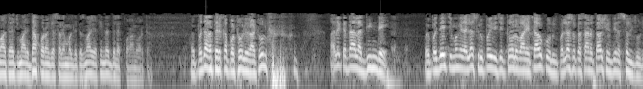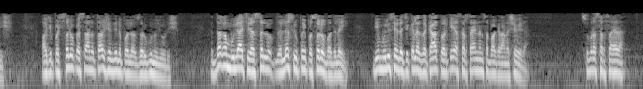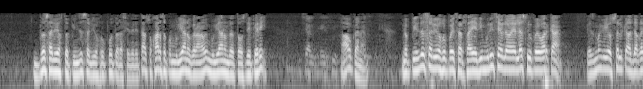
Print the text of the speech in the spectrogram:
ما ته چې ماره دا قران چې سلام مړ دی کزما یقین ده دلک قران ورکا په دغه طریقه په ټول راټول الکه دا لا دین دی وای په دې چې موږ د 10 روپۍ دي چې ټول باندې تاو کو په 10 کسانو تاو شین دینه سل جوړی شي او چې په 100 کسانو تاو شین دینه په زرګونو جوړی شي دغه مولا چې اصل د 10 روپۍ په 100 بدلای دی مولی سره چې کله زکات ورکې اثر ساينن سبا ګرانه شوی دا سمره سر سایه ده دو سال وخت 15 سال یو روپو ته رسیدل تاسو خرڅ په مليانو ګرانوي مليانو د توس دی پیری او کنه نو 15 سال یو روپې سر سایه دی مولي سه لوي 10 روپې ورکا زمونږ یو سل کا دغه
